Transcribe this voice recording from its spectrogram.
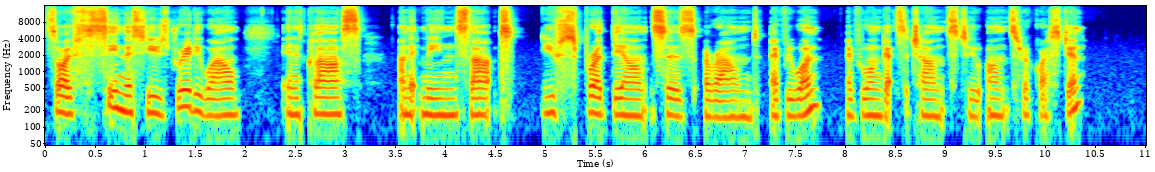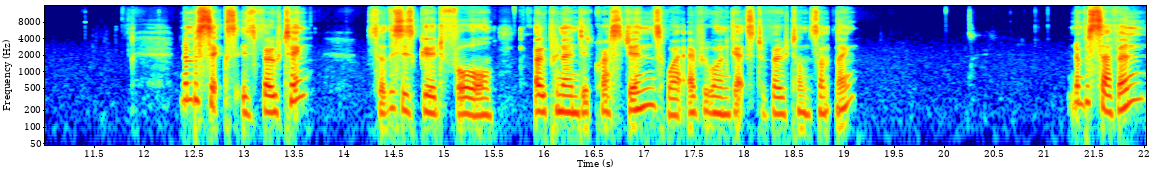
So I've seen this used really well in a class, and it means that you spread the answers around everyone. Everyone gets a chance to answer a question. Number six is voting. So this is good for open ended questions where everyone gets to vote on something. Number seven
